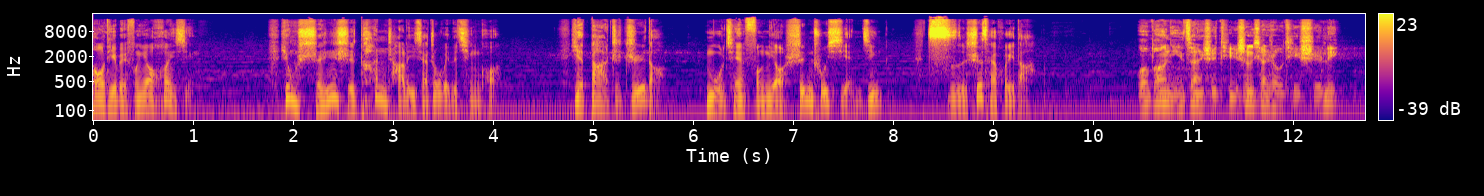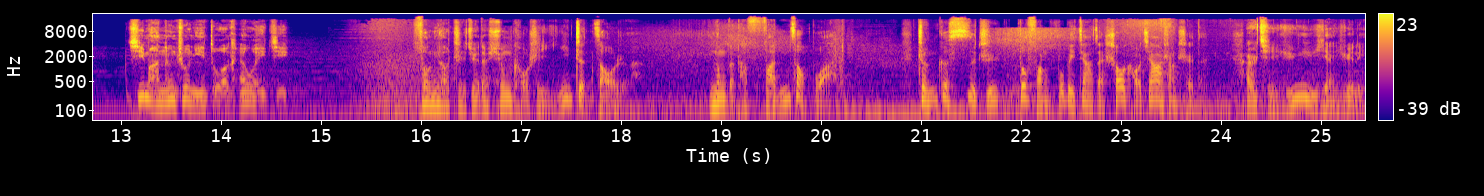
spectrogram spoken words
饕餮被冯耀唤醒，用神识探查了一下周围的情况，也大致知道目前冯耀身处险境，此时才回答：“我帮你暂时提升下肉体实力，起码能助你躲开危机。”冯耀只觉得胸口是一阵燥热，弄得他烦躁不安，整个四肢都仿佛被架在烧烤架上似的，而且愈演愈烈。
